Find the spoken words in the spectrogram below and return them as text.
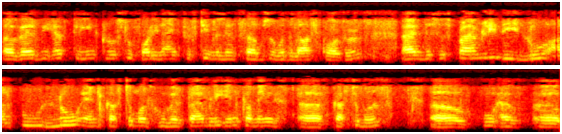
uh, where we have cleaned close to 49, 50 million subs over the last quarter. And this is primarily the low ARPU, low-end customers who were primarily incoming uh, customers uh, who have uh,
